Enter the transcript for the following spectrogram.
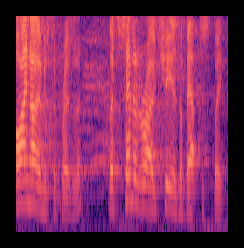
I know, Mr President, that Senator O'Chear is about to speak.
